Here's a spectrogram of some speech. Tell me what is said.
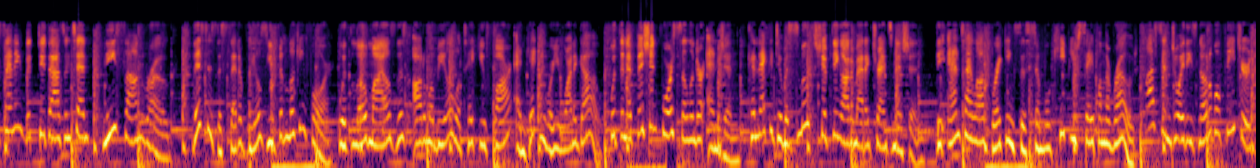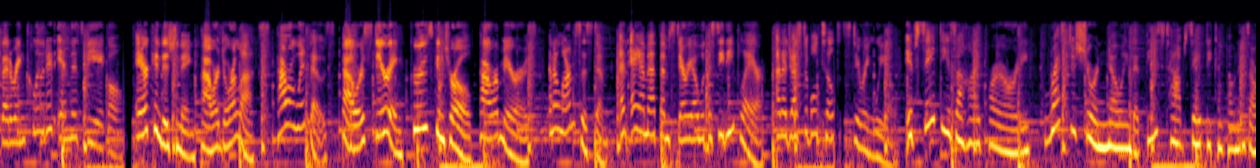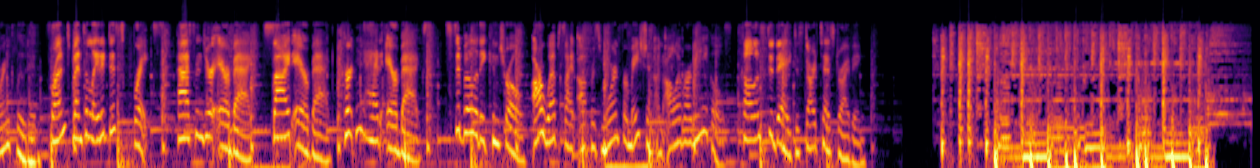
Presenting the 2010 Nissan Rogue. This is the set of wheels you've been looking for. With low miles, this automobile will take you far and get you where you want to go. With an efficient four-cylinder engine connected to a smooth shifting automatic transmission, the anti-lock braking system will keep you safe on the road. Plus, enjoy these notable features that are included in this vehicle. Air conditioning, power door locks, power windows, power steering, cruise control, power mirrors, an alarm system, an AM FM stereo with a CD player, an adjustable tilt steering wheel. If safety is a high priority, rest assured knowing that these top safety components are included. Front ventilated disc brakes, passenger airbag, side airbag, curtain head airbags, stability control. Our website offers more information on all of our vehicles. Call us today to start test driving.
